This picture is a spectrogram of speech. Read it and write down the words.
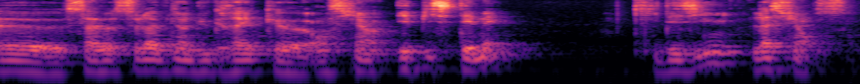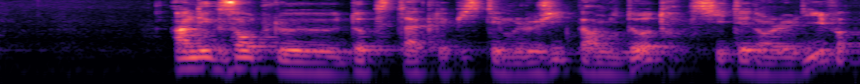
Euh, cela vient du grec ancien épistémé, qui désigne la science. Un exemple d'obstacle épistémologique parmi d'autres, cité dans le livre,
